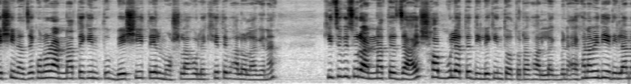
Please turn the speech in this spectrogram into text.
বেশি না, যে কোনো রান্নাতে কিন্তু বেশি তেল মশলা হলে খেতে ভালো লাগে না। কিছু কিছু রান্নাতে যায়, সবগুলোতে দিলে কিন্তু অতটা ভালো লাগবে না। এখন আমি দিয়ে দিলাম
